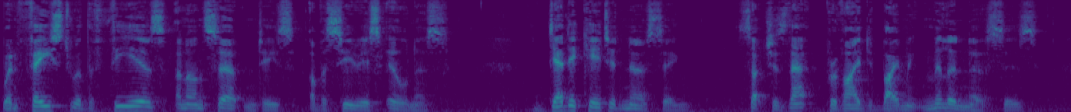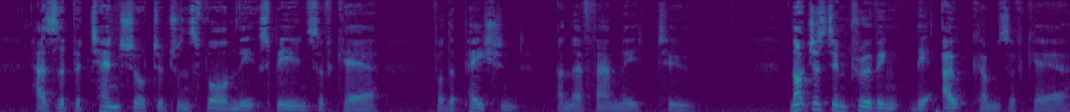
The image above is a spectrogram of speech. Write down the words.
When faced with the fears and uncertainties of a serious illness, dedicated nursing, such as that provided by Macmillan nurses, has the potential to transform the experience of care for the patient and their family too. Not just improving the outcomes of care,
